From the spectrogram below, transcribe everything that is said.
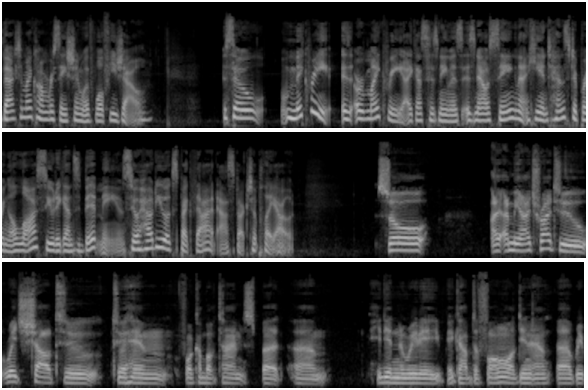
back to my conversation with Wolfie Zhao. So Micree is, or Micree, I guess his name is, is now saying that he intends to bring a lawsuit against Bitmain. So how do you expect that aspect to play out? So, I, I mean, I tried to reach out to to him for a couple of times, but um, he didn't really pick up the phone or didn't uh, re-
